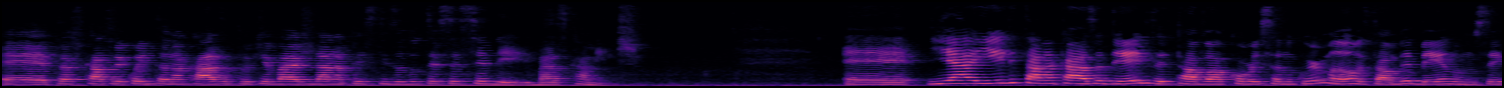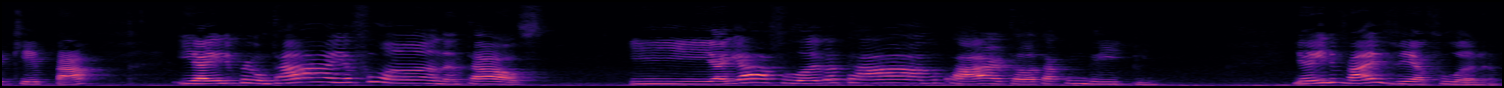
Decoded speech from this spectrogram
é, pra ficar frequentando a casa porque vai ajudar na pesquisa do TCC dele, basicamente. É, e aí ele tá na casa deles, ele tava conversando com o irmão, eles estavam bebendo, não sei o que, pá. E aí ele pergunta, ah, e a fulana, tal. E aí a ah, fulana tá no quarto, ela tá com gripe. E aí ele vai ver a fulana.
